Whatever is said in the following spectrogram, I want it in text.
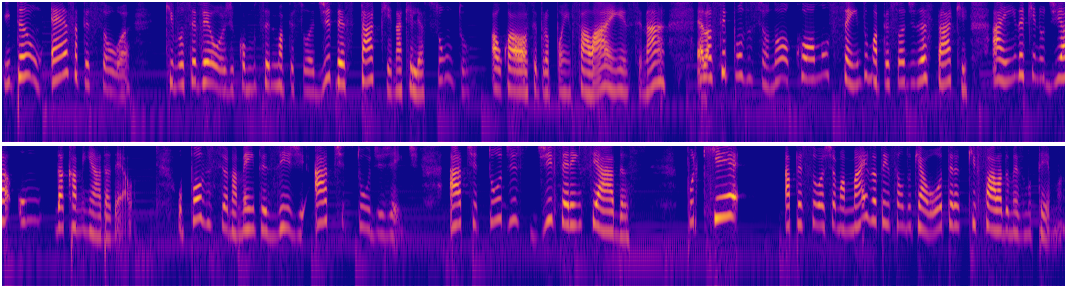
Então, essa pessoa que você vê hoje como sendo uma pessoa de destaque naquele assunto, ao qual ela se propõe falar e ensinar, ela se posicionou como sendo uma pessoa de destaque, ainda que no dia 1 um da caminhada dela. O posicionamento exige atitude, gente. Atitudes diferenciadas. Porque a pessoa chama mais atenção do que a outra que fala do mesmo tema?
